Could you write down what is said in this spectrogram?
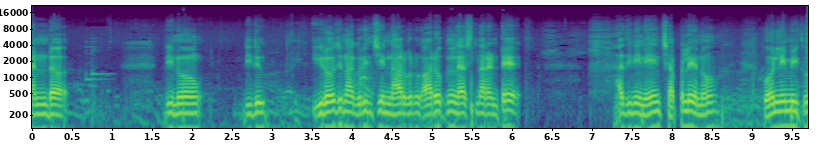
అండ్ uh, నేను ఇది ఈరోజు నా గురించి నాలుగు ఆరోపణలు వేస్తున్నారంటే అది నేనేం చెప్పలేను. ఓన్లీ మీకు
